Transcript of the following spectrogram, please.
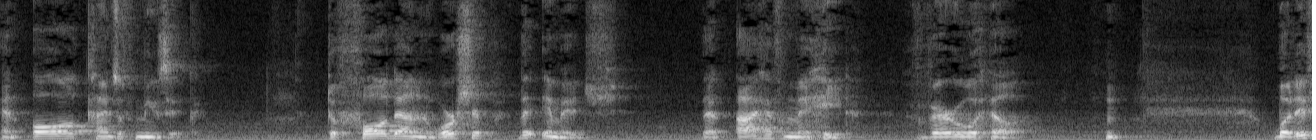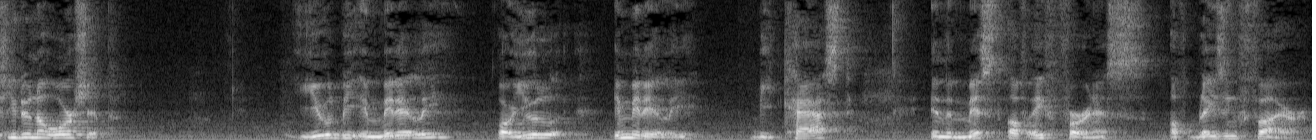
and all kinds of music, to fall down and worship the image that I have made very well. but if you do not worship, you will be immediately, or you'll immediately be cast in the midst of a furnace of blazing fire.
